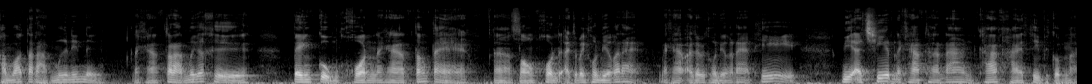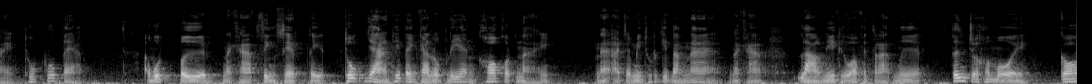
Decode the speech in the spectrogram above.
คำว่าตลาดมืดนิดหนึ่งนะครับตลาดมืดก็คือเป็นกลุ่มคนนะครับตั้งแต่ สองคนหรืออาจจะเป็นคนเดียวก็ได้นะครับ อาจจะเป็นคนเดียวก็ได้ที่มีอาชีพนะครับทางด้านค้าขายสิ่งผิดกฎหมาย ทุกรูปแบบ อาวุธปืนนะครับ สิ่งเสพติด ทุกอย่างที่เป็นการหลบเลี่ยงข้อกฎหมายนะอาจจะมีธุรกิจบางหน้านะครับ เหล่านี้ถือว่าเป็นตลาดมืด ซึ่งโจรขโมยก็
